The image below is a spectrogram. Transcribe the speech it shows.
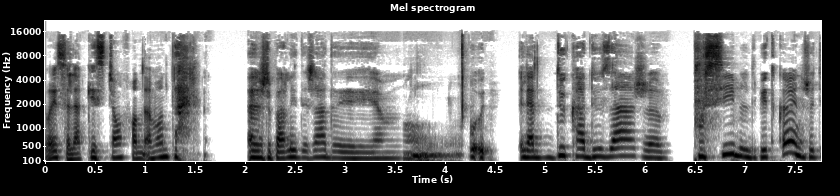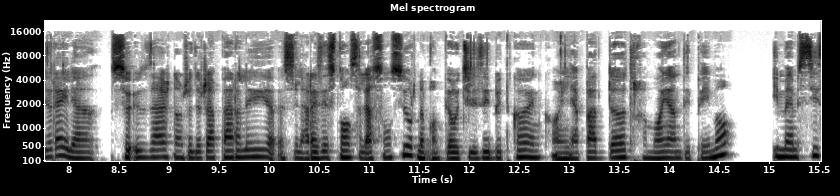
oui, c'est la question fondamentale. Euh, je parlais déjà des... deux cas d'usage possibles du Bitcoin. Je dirais, il y a ce usage dont j'ai déjà parlé, c'est la résistance à la censure. Donc, on peut utiliser Bitcoin quand il n'y a pas d'autres moyens de paiement. Et même si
